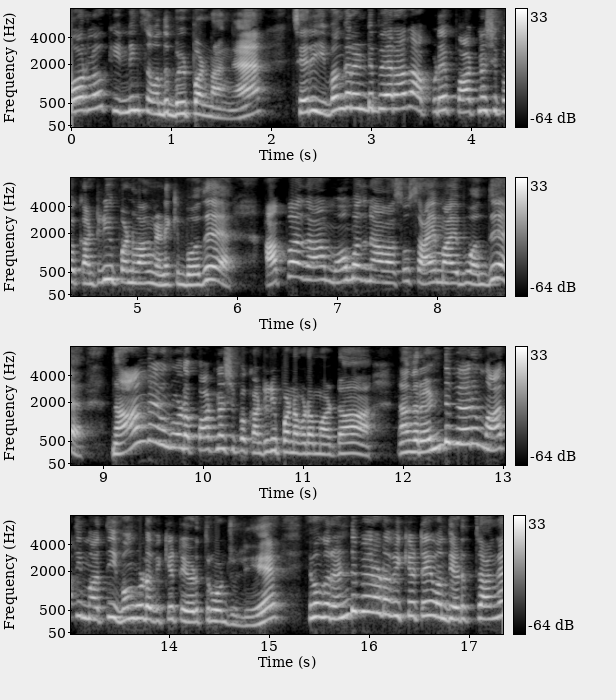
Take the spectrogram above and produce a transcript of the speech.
ஓரளவுக்கு இன்னிங்ஸை வந்து பில்ட் பண்ணாங்க. சரி இவங்க ரெண்டு பேராவது அப்படியே பார்ட்னர்ஷிப்பை கண்டினியூ பண்ணுவாங்கன்னு நினைக்கும் போது அப்பதான் முகமது நவாஸும் சாய் மாயிபும் வந்து நாங்கள் இவங்களோட பார்ட்னர்ஷிப்பை கண்டினியூ பண்ண விட மாட்டோம். நாங்கள் ரெண்டு பேரும் மாற்றி மாற்றி இவங்களோட விக்கெட்டை எடுத்துருவோம்னு சொல்லி இவங்க ரெண்டு பேரோட விக்கெட்டையும் வந்து எடுத்துட்டாங்க.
